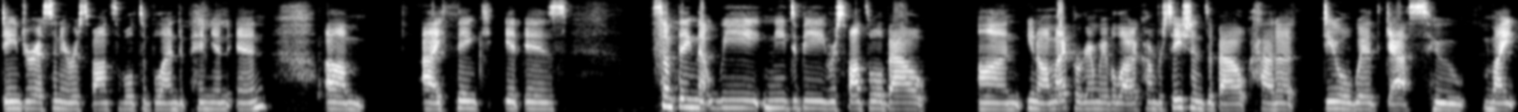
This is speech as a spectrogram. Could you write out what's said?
dangerous and irresponsible to blend opinion in. Um, I think it is something that we need to be responsible about on, you know, on my program, we have a lot of conversations about how to deal with guests who might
